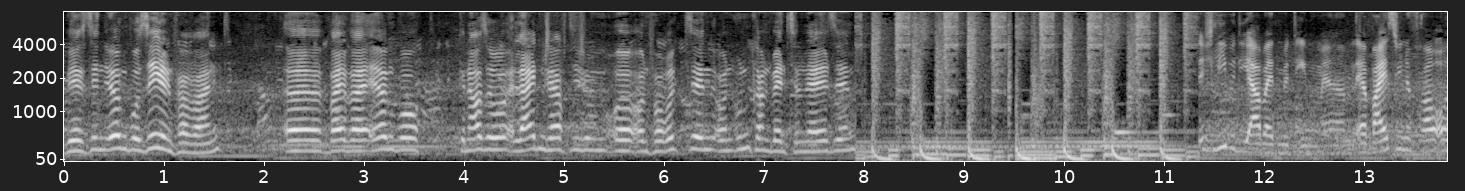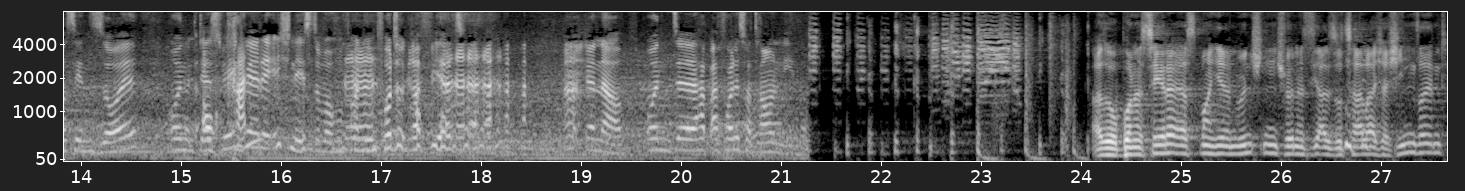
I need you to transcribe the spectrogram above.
Wir sind irgendwo seelenverwandt, äh, weil wir irgendwo genauso leidenschaftlich und, äh, und verrückt sind und unkonventionell sind. Ich liebe die Arbeit mit ihm. Er weiß, wie eine Frau aussehen soll und, und auch kann. werde ich nächste Woche von ihm fotografiert. genau. Und äh, habe ein volles Vertrauen in ihn. Also Buonasera erstmal hier in München. Schön, dass Sie alle so zahlreich erschienen sind.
